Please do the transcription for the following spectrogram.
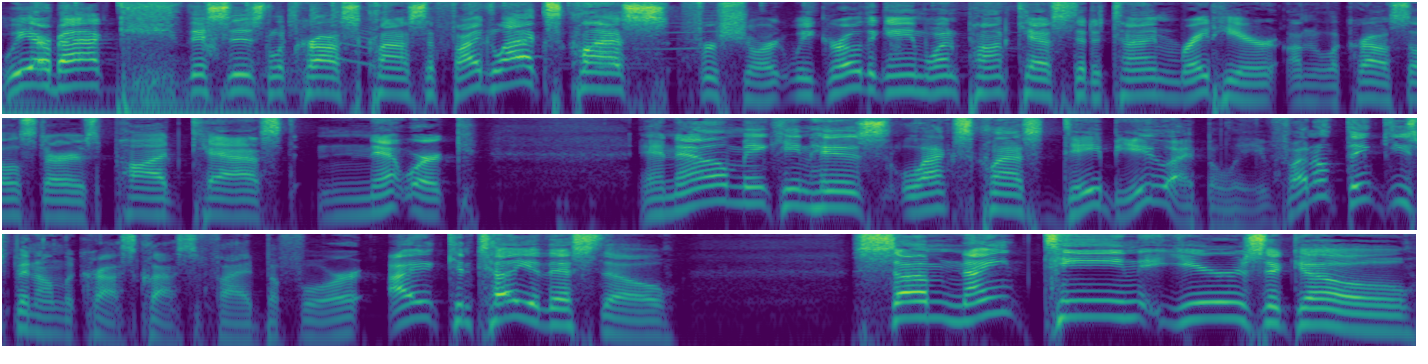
We are back. This is Lacrosse Classified, Lax Class for short. We grow the game one podcast at a time right here on the Lacrosse All Stars Podcast Network. And now making his Lax Class debut, I believe. I don't think he's been on Lacrosse Classified before. I can tell you this, though. Some 19 years ago,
